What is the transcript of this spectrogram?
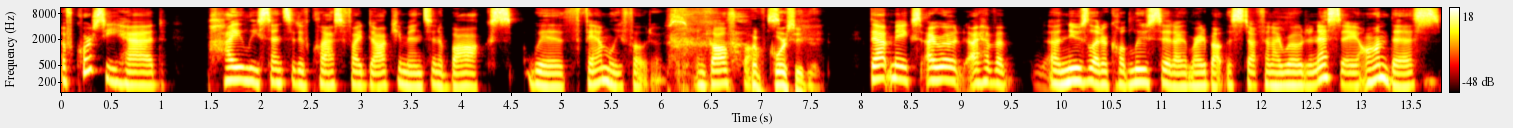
of course he had highly sensitive classified documents in a box with family photos and golf balls. of course he did. That makes I wrote I have a, a newsletter called Lucid. I write about this stuff and I wrote an essay on this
